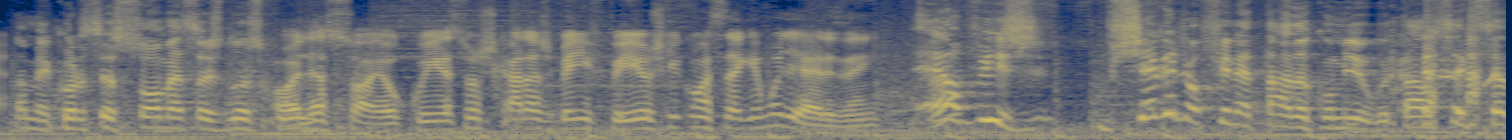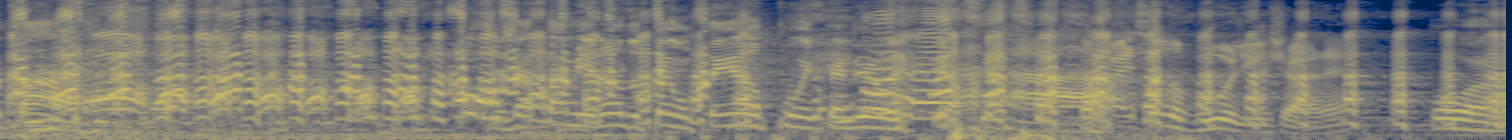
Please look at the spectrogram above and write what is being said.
É. também, quando você soma essas duas coisas. Olha só, eu conheço uns caras bem feios que conseguem mulheres, hein? Elvis, chega de alfinetada comigo, tá? Eu sei que você tá. você já tá mirando tem um tempo, entendeu? Tá parecendo bullying já, né? Porra.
